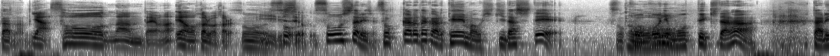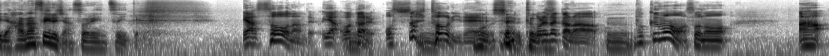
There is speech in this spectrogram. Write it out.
たなんだ。いやそうなんだよな。いやわかるわかる。そう。いいですよ。そうそうしたらいいじゃん。そっからだからテーマを引き出してその高校に持ってきたら2人で話せるじゃんそれについて。いやそうなんだよ。いやわかる、おっしゃる通りで、うん。おっしゃる通り。これだから、うん。僕もそのあ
